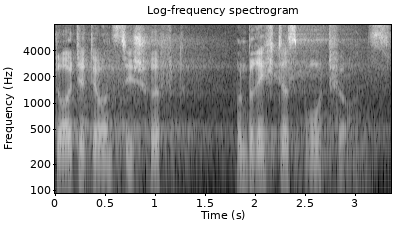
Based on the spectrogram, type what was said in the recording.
deutet er uns die Schrift und bricht das Brot für uns.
